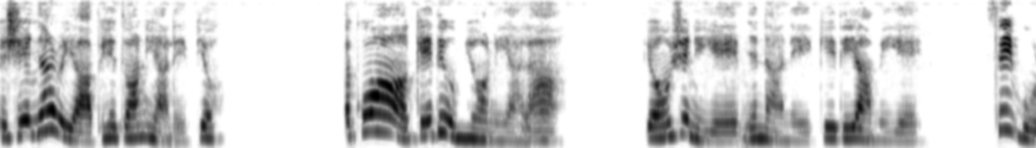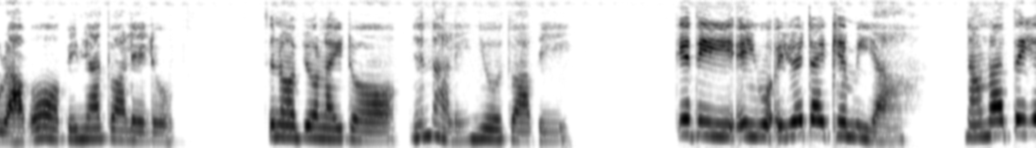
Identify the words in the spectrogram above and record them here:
အရှင်ညတွေကဖေးသွားနေရလေပြောအကွာကေတီကိုမျောနေရလားပြုံးရှင်နေရဲ့မျက်နာနဲ့ကေတီရမေးရဲ့စိတ်ပူတာပေါ့ဘေးများသွားလဲလို့ကျွန်တော်ပြောလိုက်တော့မျက်နာလေးညှို့သွားပြီးကေတီအိမ်ကိုအရွက်တိုက်ခဲ့မိတာနောင်နာသိရ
